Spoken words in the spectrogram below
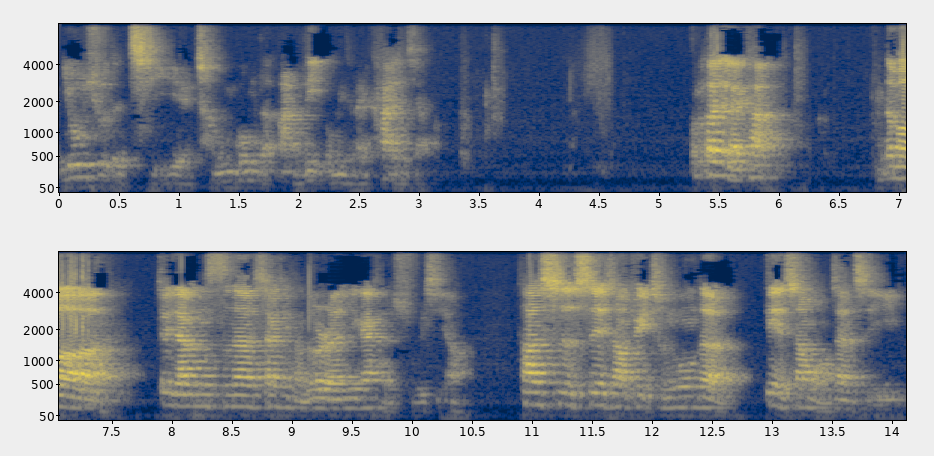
优秀的企业成功的案例，我们一起来看一下。那么大家来看，那么这家公司呢，相信很多人应该很熟悉啊，它是世界上最成功的电商网站之一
